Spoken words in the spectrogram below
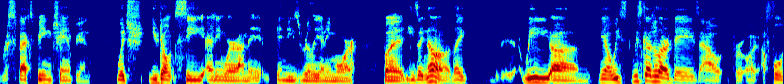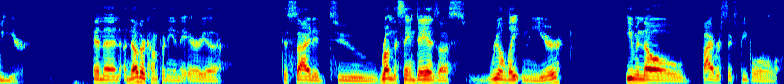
respects being champion, which you don't see anywhere on the indies really anymore. But he's like, no, like we, um, you know, we we schedule our days out for a full year, and then another company in the area decided to run the same day as us real late in the year even though five or six people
